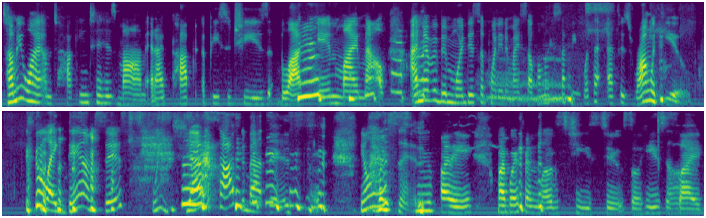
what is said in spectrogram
Tell me why I'm talking to his mom and I popped a piece of cheese block in my mouth. I've never been more disappointed in myself. I'm like, Stephanie, what the f is wrong with you? like, damn, sis, we just talked about this. You don't listen. So funny. My boyfriend loves cheese too, so he's just oh. like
